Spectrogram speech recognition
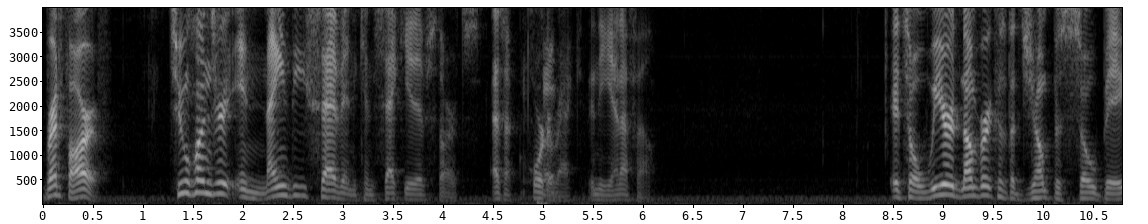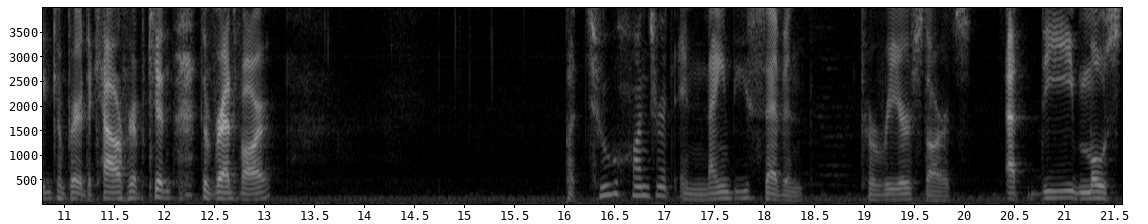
Brett Favre, 297 consecutive starts as a quarterback in the NFL. It's a weird number because the jump is so big compared to Cal Ripken to Brett Favre. But 297 career starts at the most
